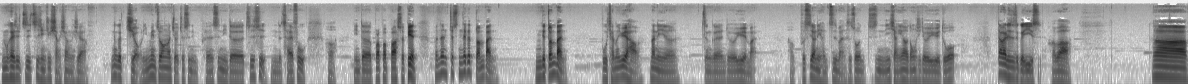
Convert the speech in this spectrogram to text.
你们可以去自自行去想象一下，那个酒里面装的酒，就是你可能是你的知识、你的财富，哦，你的叭叭叭随便，反正就是那个短板，你的短板补强的越好，那你呢，整个人就会越满。好，不是要你很自满，是说就是你想要的东西就会越多，大概就是这个意思，好不好？那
